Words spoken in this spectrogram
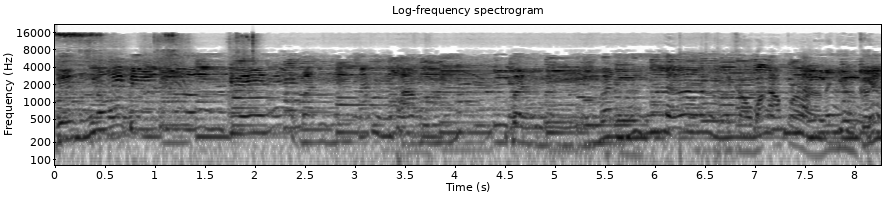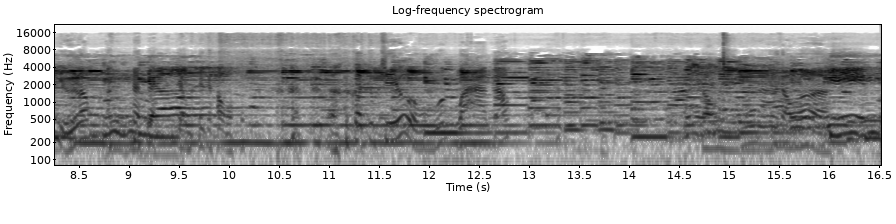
rừng núi biên cương duyên mình thẳm bình minh lớn cái cầu bắt ốc á, nó vừa cứng dữ lắm. trong cái cầu có chút xíu bước qua ốc. Còn cái cầu đó là kim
